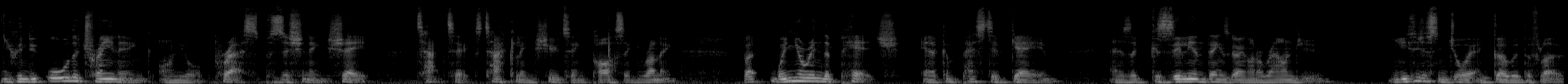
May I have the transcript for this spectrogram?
You can do all the training on your press, positioning, shape, tactics, tackling, shooting, passing, running. But when you're in the pitch in a competitive game and there's a gazillion things going on around you, you need to just enjoy it and go with the flow.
